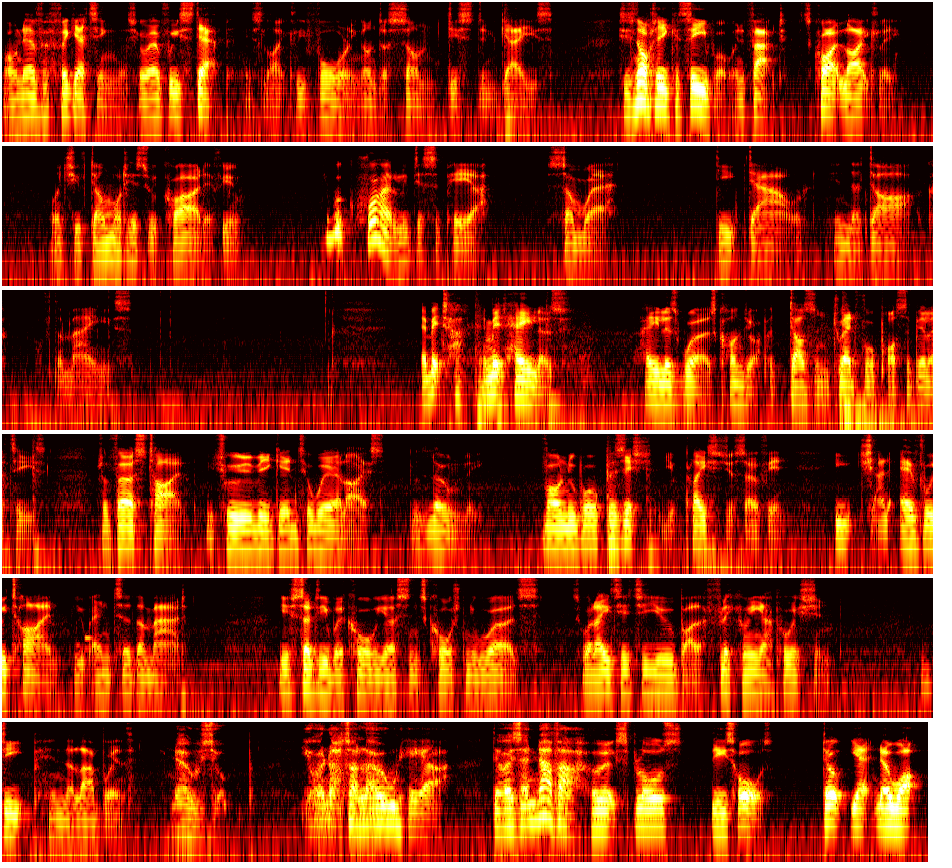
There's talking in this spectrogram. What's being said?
while never forgetting that your every step is likely falling under some distant gaze. It is not inconceivable, in fact, it's quite likely. Once you've done what is required of you, you will quietly disappear somewhere deep down in the dark of the maze. Emit, emit Haler's, Haler's words conjure up a dozen dreadful possibilities. For the first time, you truly begin to realize the lonely, vulnerable position you placed yourself in each and every time you enter the mad. You suddenly recall Yersin's cautionary words, as related to you by the flickering apparition deep in the labyrinth. No, Zoop, you are not alone here. There is another who explores these halls. Don't yet know what.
